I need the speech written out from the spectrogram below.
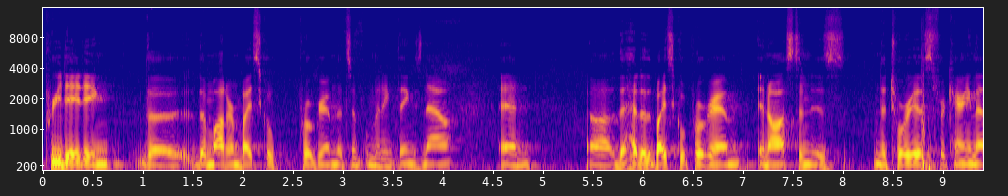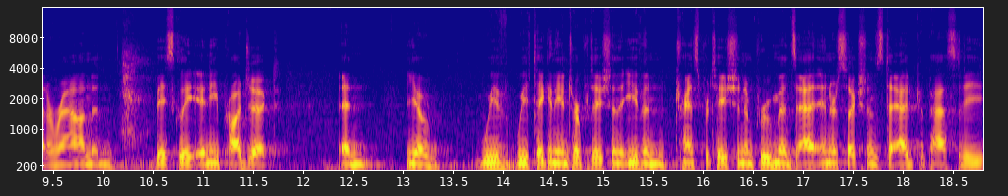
predating the, the modern bicycle program that's implementing things now. And uh, the head of the bicycle program in Austin is notorious for carrying that around and basically any project. And, you know, we've, we've taken the interpretation that even transportation improvements at intersections to add capacity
